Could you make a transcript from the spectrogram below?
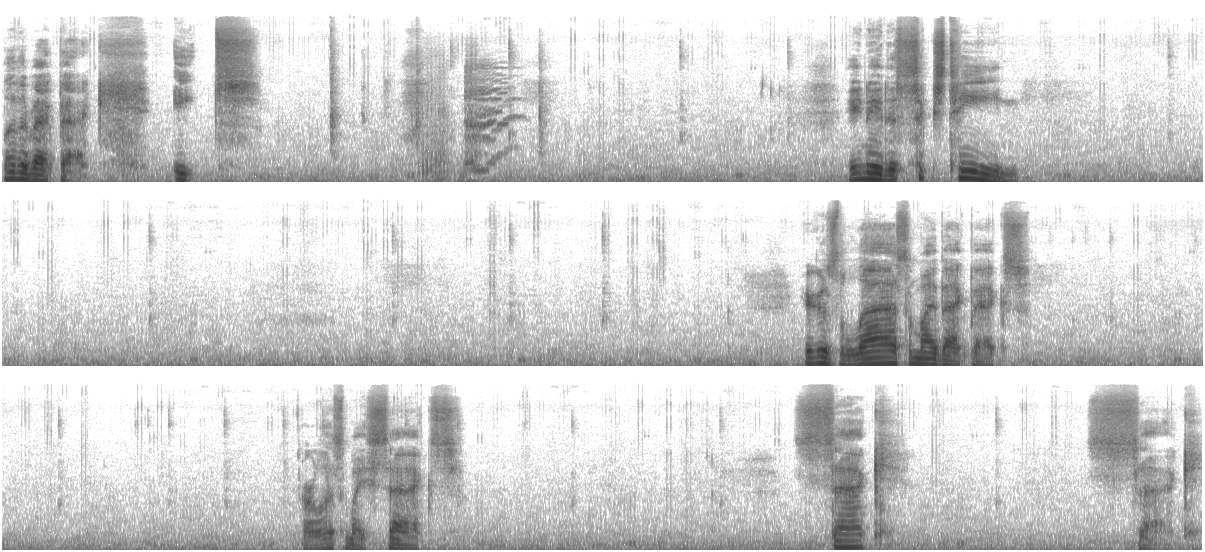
Leather backpack. Eight. Eight eight is 16. Here goes the last of my backpacks. Or last of my sacks. Sack. Sack.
